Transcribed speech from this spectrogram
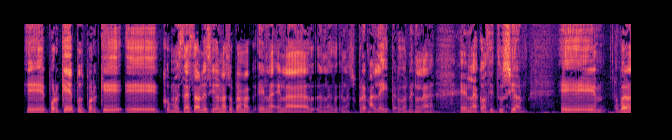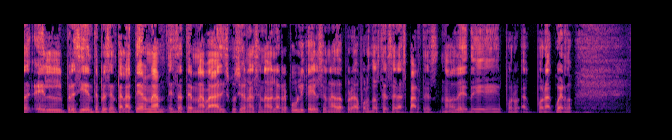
Eh, ¿Por qué? Pues porque eh, como está establecido en la Suprema en la, en la, en la, en la Suprema Ley, perdón, en la en la Constitución. eh, bueno, el presidente presenta la terna, esta terna va a discusión al Senado de la República y el Senado aprueba por dos terceras partes, ¿no? De, de por, por acuerdo.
